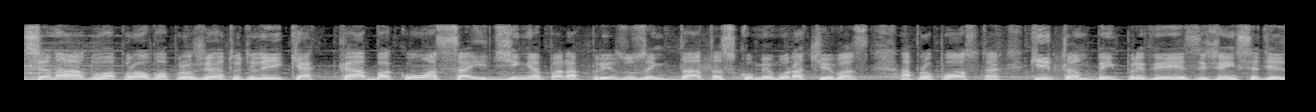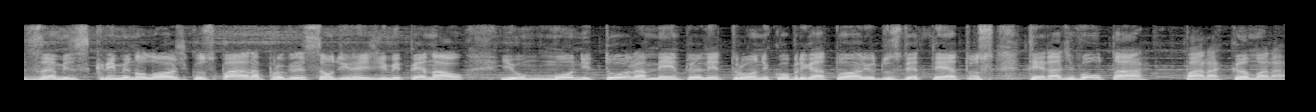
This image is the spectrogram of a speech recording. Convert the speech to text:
Senado aprova projeto de lei que acaba com a saidinha para presos em datas comemorativas. A proposta, que também prevê exigência de exames criminológicos para a progressão de regime penal e o monitoramento eletrônico obrigatório dos detentos, terá de voltar para a Câmara.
